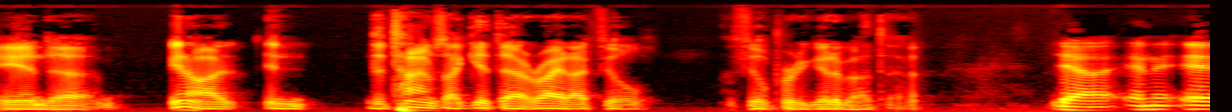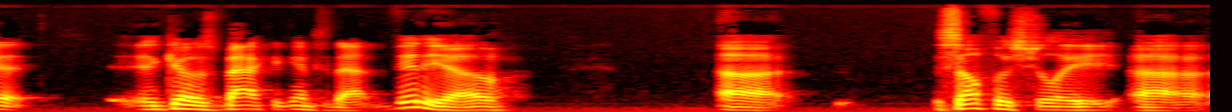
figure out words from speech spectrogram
And, uh, you know, in the times I get that right, I feel, I feel pretty good about that. Yeah. And it, it goes back again to that video. Uh, selfishly, uh,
